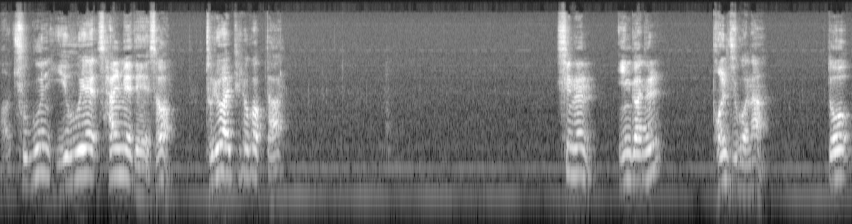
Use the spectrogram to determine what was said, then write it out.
어, 죽은 이후의 삶에 대해서 두려워할 필요가 없다. 신은 인간을 벌 주거나 또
